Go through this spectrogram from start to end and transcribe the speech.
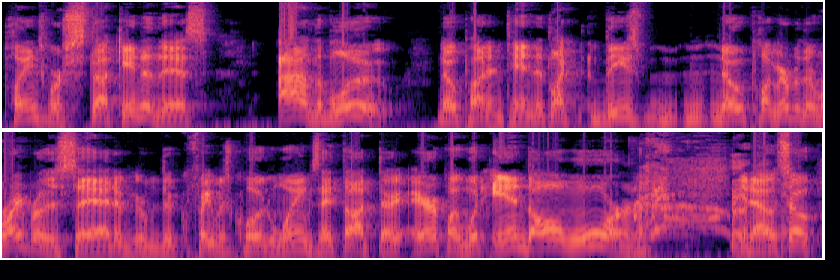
planes were stuck into this out of the blue. No pun intended. Like these, no plane. Remember, the Wright brothers said, the famous quote in Wings, they thought their airplane would end all war. you know, so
